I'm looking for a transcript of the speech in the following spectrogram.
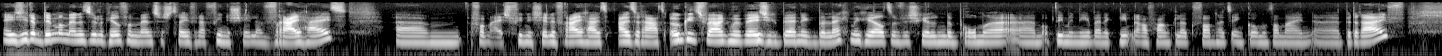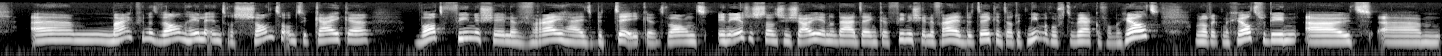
En je ziet op dit moment natuurlijk heel veel mensen streven naar financiële vrijheid. Um, voor mij is financiële vrijheid uiteraard ook iets waar ik mee bezig ben. Ik beleg mijn geld in verschillende bronnen. Um, op die manier ben ik niet meer afhankelijk van het inkomen van mijn uh, bedrijf. Um, maar ik vind het wel een hele interessante om te kijken wat financiële vrijheid betekent. Want in eerste instantie zou je inderdaad denken: financiële vrijheid betekent dat ik niet meer hoef te werken voor mijn geld, maar dat ik mijn geld verdien uit um,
